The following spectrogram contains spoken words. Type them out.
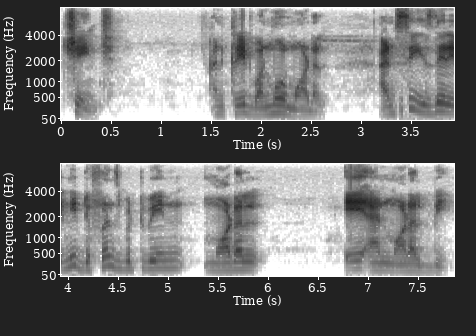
change and create one more model and see is there any difference between model A and model B.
